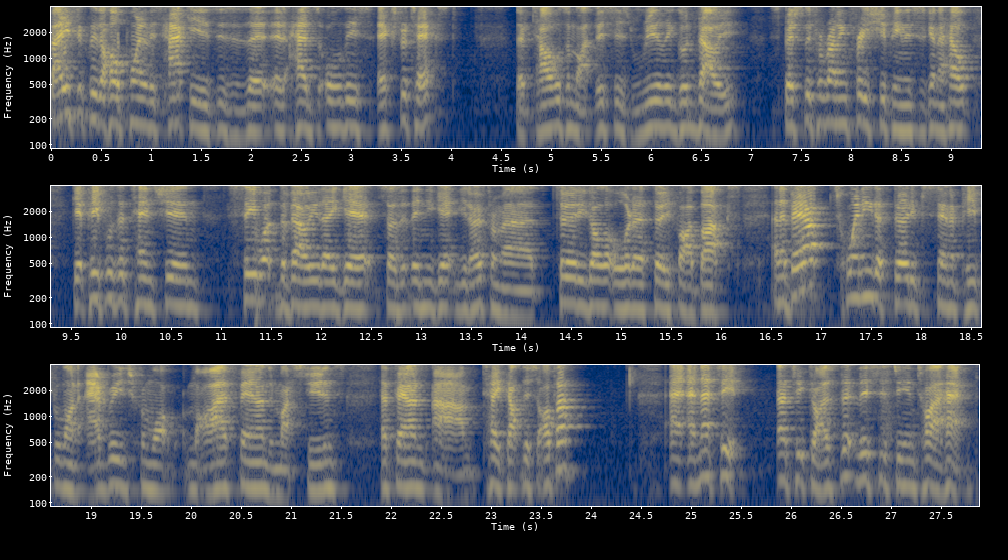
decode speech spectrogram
basically, the whole point of this hack is is, is that it has all this extra text that tells them like this is really good value, especially for running free shipping. This is going to help get people's attention, see what the value they get, so that then you get you know from a thirty dollar order, thirty five bucks, and about twenty to thirty percent of people on average, from what I've found and my students have found, um, take up this offer, and, and that's it. That's it, guys. That this is the entire hack.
